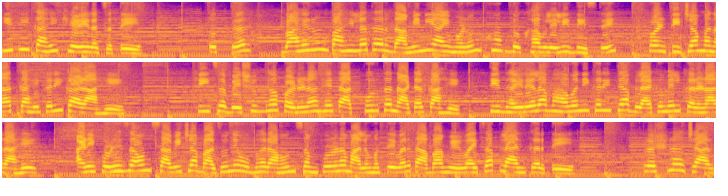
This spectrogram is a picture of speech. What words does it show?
की ती काही खेळी रचते? उत्तर बाहेरून पाहिलं तर दामिनी आई म्हणून खूप दुखावलेली दिसते पण तिच्या मनात काहीतरी काळ आहे. तिचं बेशुद्ध पडणं हे तात्पुरतं नाटक आहे ती धैर्याला भावनिकरित्या ब्लॅकमेल करणार आहे आणि पुढे जाऊन सावीच्या बाजूने उभं राहून संपूर्ण मालमत्तेवर ताबा मिळवायचा प्लॅन करते. प्रश्न चार.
